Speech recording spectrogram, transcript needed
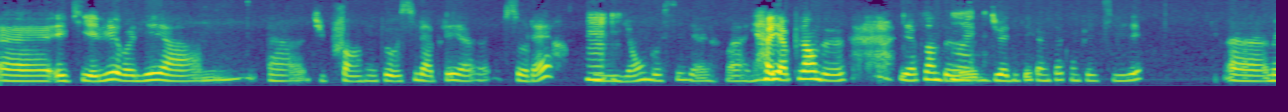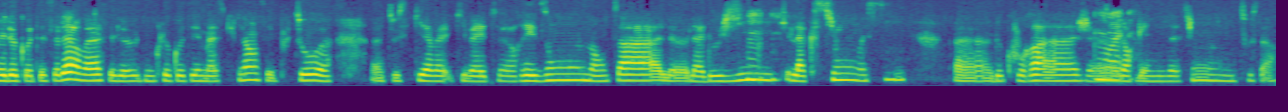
euh, et qui est, lui, relié à, du, enfin, on peut aussi l'appeler solaire, mm. ou yang aussi. Il y a, voilà, il y a, plein de, il y a plein de dualités comme ça qu'on peut utiliser. Euh, mais le côté solaire, voilà, c'est le, donc le côté masculin, c'est plutôt euh, euh, tout ce qui, qui va être raison, mental, la logique, mm. l'action aussi, le courage, l'organisation, tout ça.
